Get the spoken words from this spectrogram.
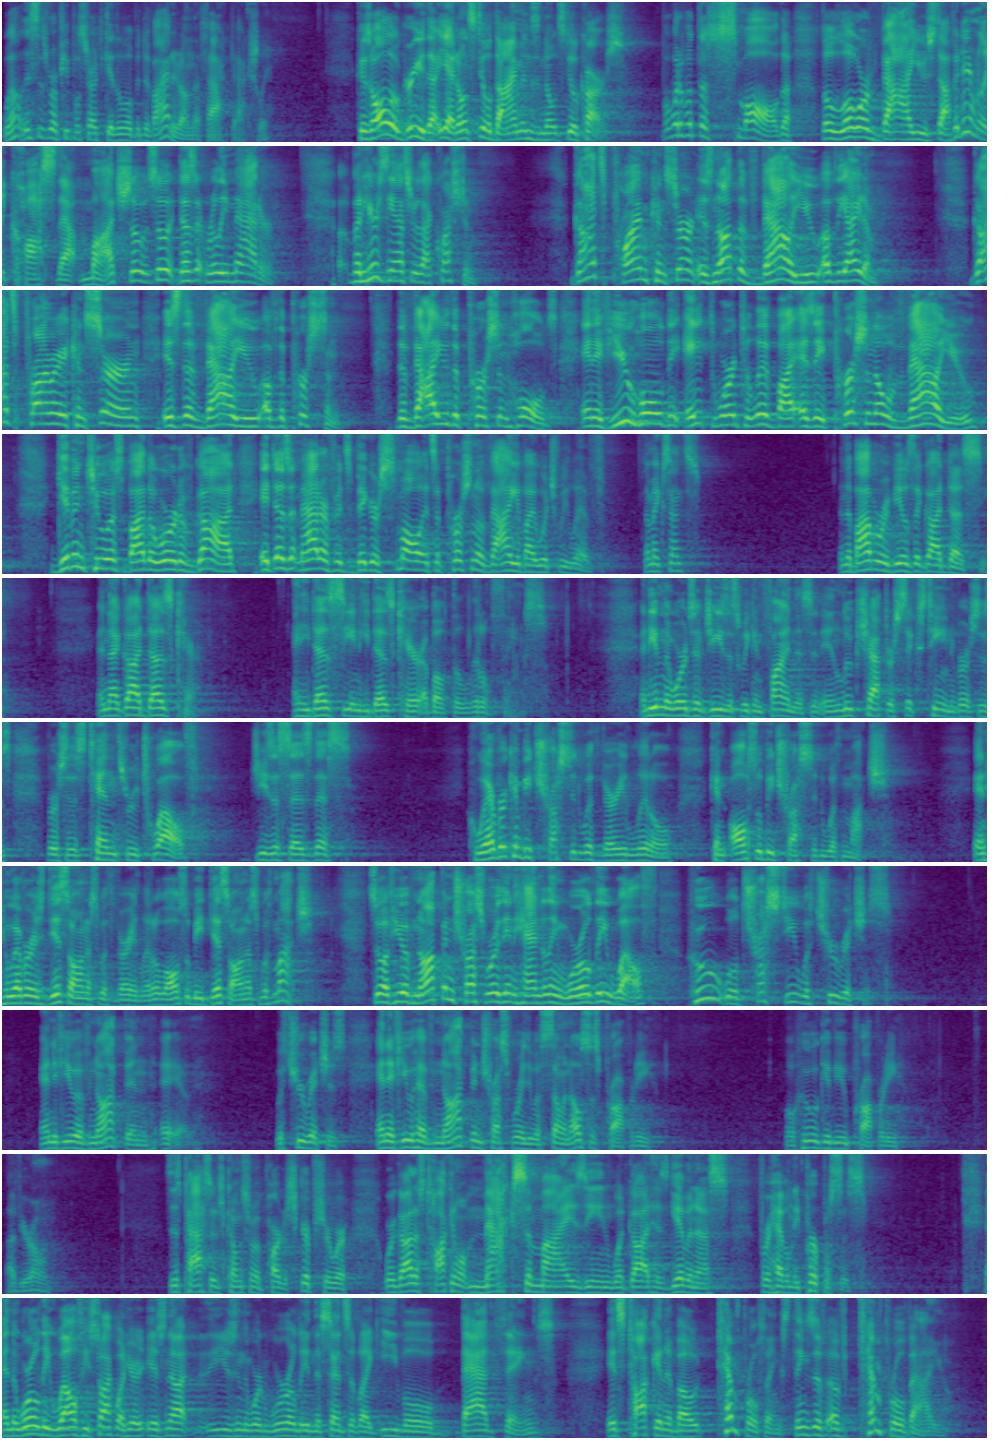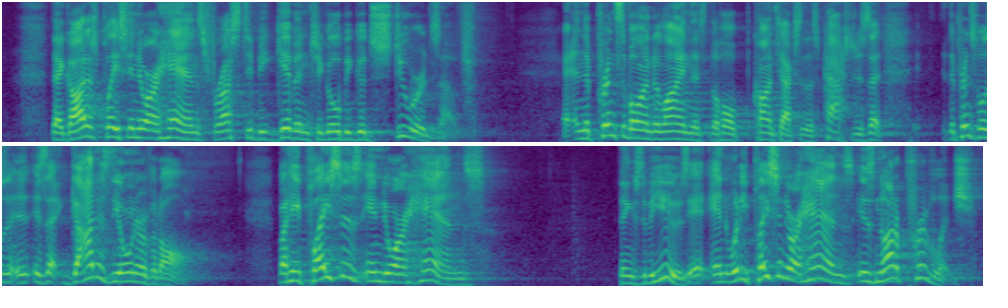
Well, this is where people start to get a little bit divided on the fact, actually. Because all agree that, yeah, don't steal diamonds and don't steal cars. But what about the small, the, the lower value stuff? It didn't really cost that much, so, so it doesn't really matter. But here's the answer to that question God's prime concern is not the value of the item, God's primary concern is the value of the person. The value the person holds. And if you hold the eighth word to live by as a personal value, given to us by the Word of God, it doesn't matter if it's big or small, it's a personal value by which we live. Does that make sense? And the Bible reveals that God does see, and that God does care. And He does see and He does care about the little things. And even the words of Jesus, we can find this in, in Luke chapter 16, verses, verses 10 through 12. Jesus says this Whoever can be trusted with very little can also be trusted with much. And whoever is dishonest with very little will also be dishonest with much. So if you have not been trustworthy in handling worldly wealth, who will trust you with true riches? And if you have not been uh, with true riches, and if you have not been trustworthy with someone else's property, well, who will give you property of your own? This passage comes from a part of Scripture where, where God is talking about maximizing what God has given us for heavenly purposes. And the worldly wealth he's talking about here is not using the word worldly in the sense of like evil, bad things. It's talking about temporal things, things of, of temporal value that God has placed into our hands for us to be given to go be good stewards of. And the principle underlying this, the whole context of this passage is that the principle is, is that God is the owner of it all, but He places into our hands things to be used. And what He places into our hands is not a privilege,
